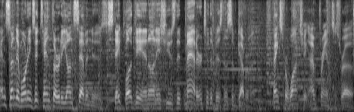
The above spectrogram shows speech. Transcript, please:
and Sunday mornings at 10:30 on 7 News. Stay plugged in on issues that matter to the business of government. Thanks for watching. I'm Francis Rose.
